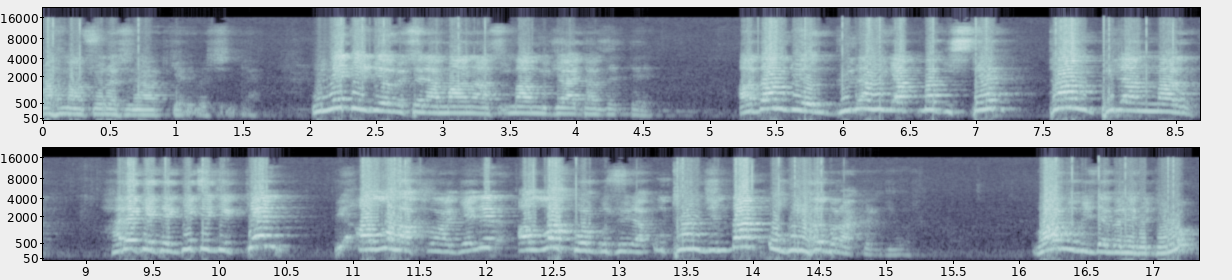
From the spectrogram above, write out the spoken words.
Rahman suresinin ayet kerimesinde. Bu nedir diyor mesela manası İmam Mücahit Hazretleri. Adam diyor günah yapmak ister tam planlar harekete geçecekken bir Allah aklına gelir, Allah korkusuyla, utancından o günahı bırakır diyor. Var mı bizde böyle bir durum?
